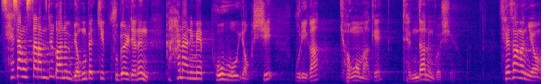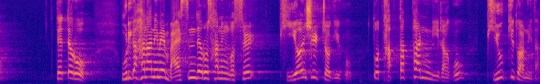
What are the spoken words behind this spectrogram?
세상 사람들과는 명백히 구별되는 그 하나님의 보호 역시 우리가 경험하게 된다는 것이에요. 세상은요, 때때로 우리가 하나님의 말씀대로 사는 것을 비현실적이고 또 답답한 일이라고 비웃기도 합니다.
